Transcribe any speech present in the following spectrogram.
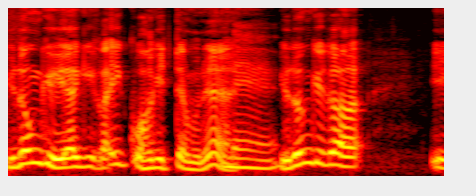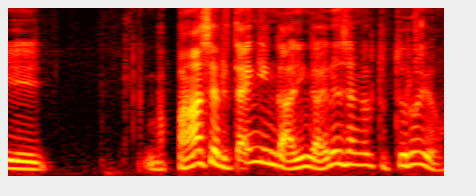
유동규 이야기가 있고 하기 때문에 네. 유동규가 이 방아쇠를 당긴 거 아닌가 이런 생각도 들어요.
